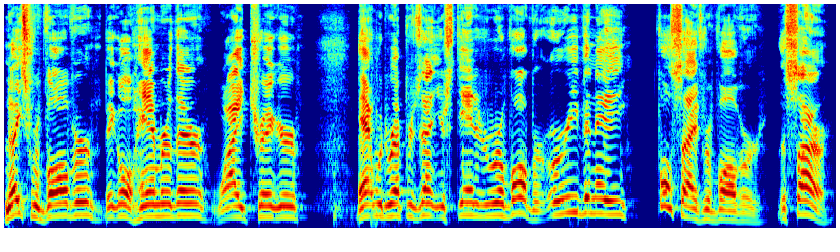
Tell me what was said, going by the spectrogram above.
Nice revolver, big old hammer there, wide trigger. That would represent your standard revolver or even a full-size revolver, the SAR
